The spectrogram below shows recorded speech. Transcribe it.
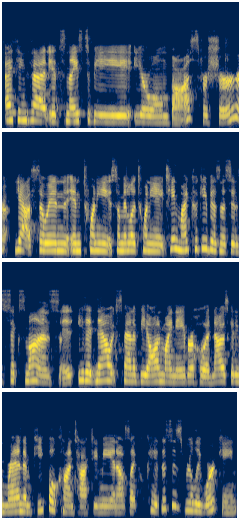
I think that it's nice to be your own boss for sure. Yeah. So in in 20 so middle of 2018, my cookie business in six months, it, it had now expanded beyond my neighborhood. Now I was getting random people contacting me and I was like, okay, this is really working.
